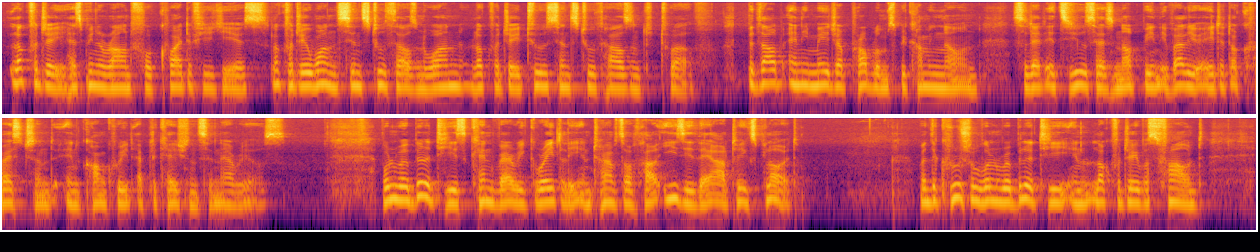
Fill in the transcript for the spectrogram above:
Log4j has been around for quite a few years. Log4j 1 since 2001, Log4j 2 since 2012 without any major problems becoming known, so that its use has not been evaluated or questioned in concrete application scenarios. Vulnerabilities can vary greatly in terms of how easy they are to exploit. When the crucial vulnerability in Log4j was found,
